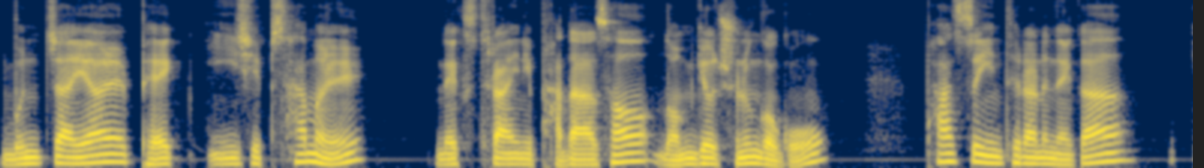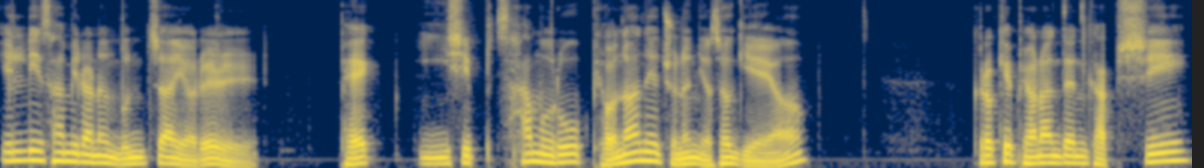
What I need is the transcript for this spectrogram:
문자열 123을 넥스트 라인이 받아서 넘겨주는 거고 파스인트라는 애가 1, 2, 3이라는 문자열을 123으로 변환해 주는 녀석이에요. 그렇게 변환된 값이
